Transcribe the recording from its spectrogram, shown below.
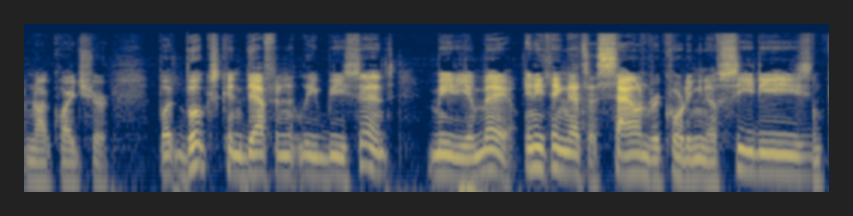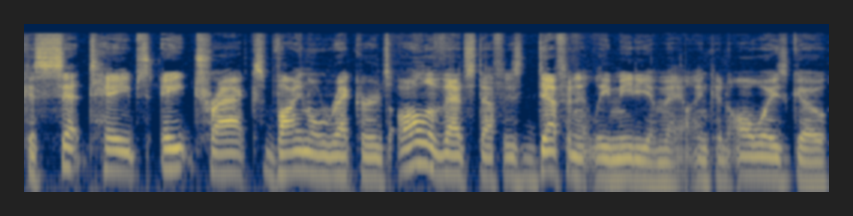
I'm not quite sure. But books can definitely be sent media mail. Anything that's a sound recording, you know, CDs, cassette tapes, eight tracks, vinyl records, all of that stuff is definitely media mail and can always go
